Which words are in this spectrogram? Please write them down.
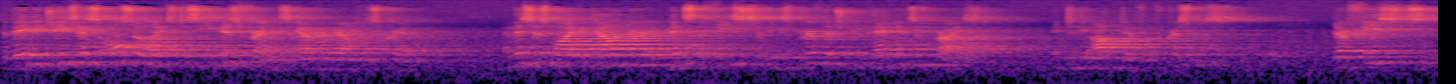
the baby Jesus also likes to see his friends gathered around his crib. And this is why the calendar admits the feasts of these privileged companions of Christ into the octave of Christmas. Their feasts,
